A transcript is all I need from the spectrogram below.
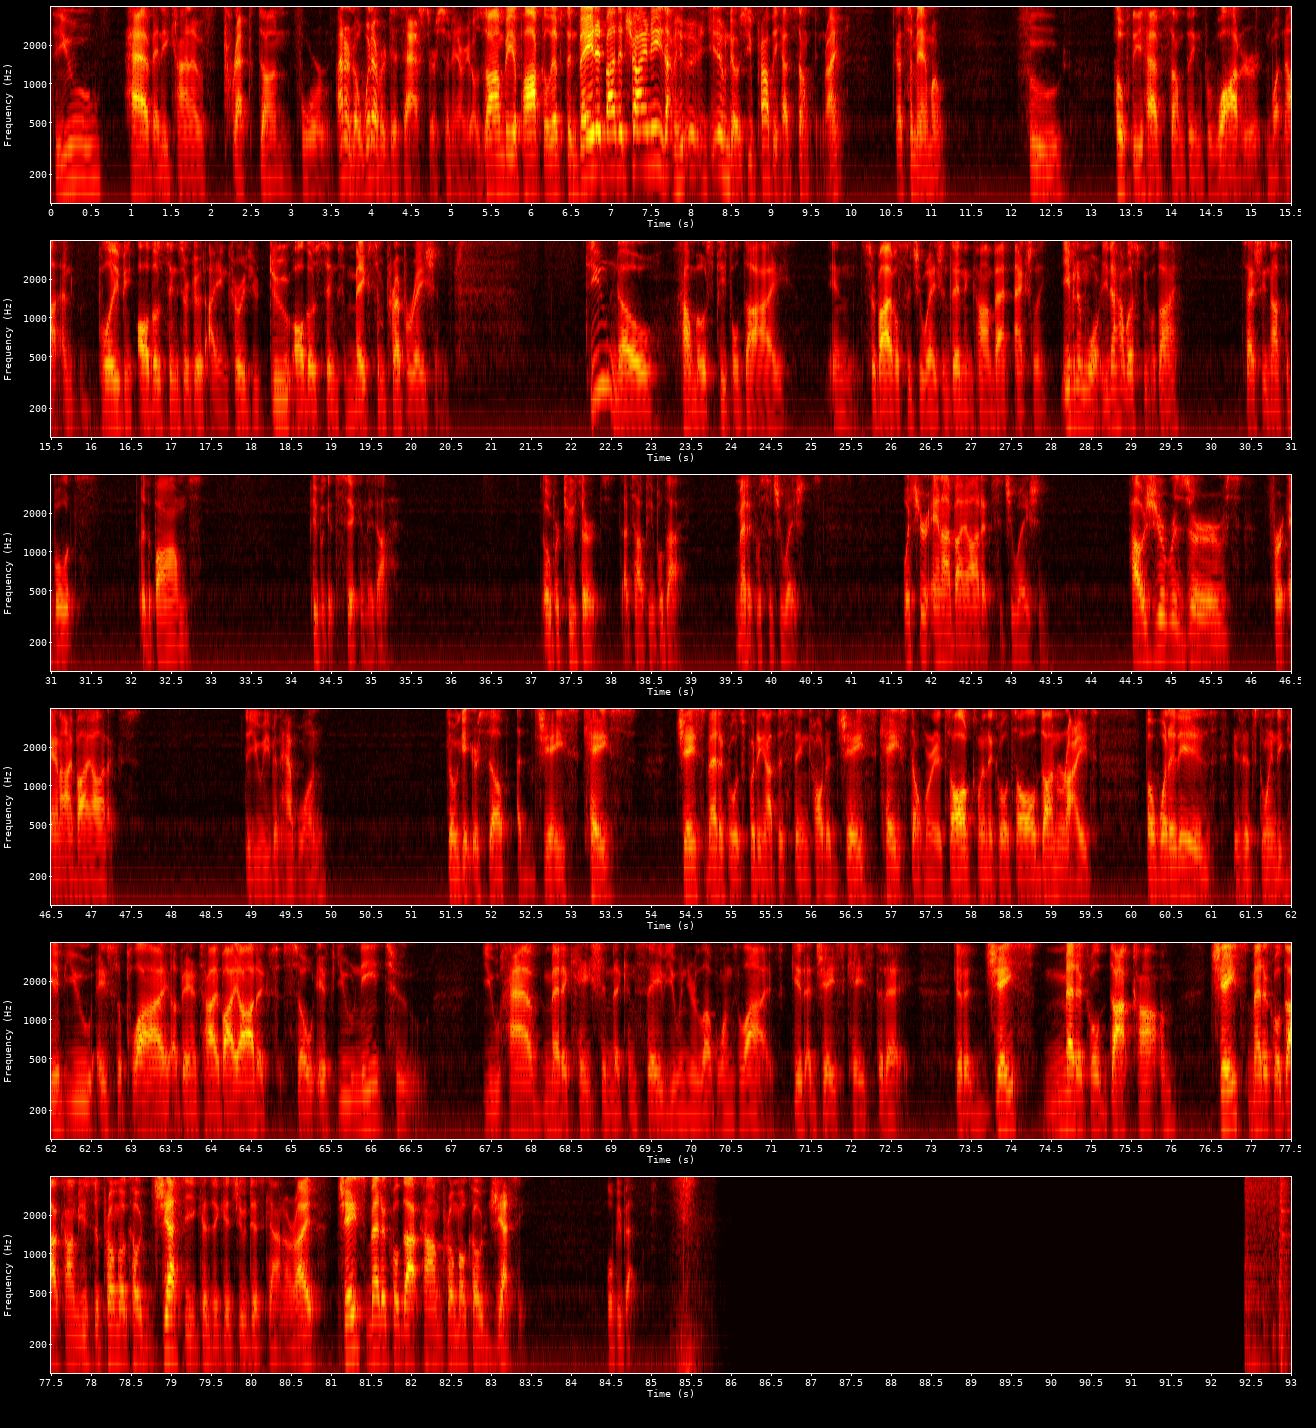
Do you have any kind of prep done for, I don't know, whatever disaster scenario? Zombie apocalypse, invaded by the Chinese? I mean, who knows? You probably have something, right? Got some ammo, food, Hopefully, you have something for water and whatnot. And believe me, all those things are good. I encourage you, do all those things, make some preparations. Do you know how most people die in survival situations and in combat, actually? Even in war. You know how most people die? It's actually not the bullets or the bombs. People get sick and they die. Over two thirds, that's how people die. Medical situations. What's your antibiotic situation? How's your reserves for antibiotics? Do you even have one? Go get yourself a Jase case. Jase Medical is putting out this thing called a Jase case. Don't worry, it's all clinical, it's all done right. But what it is, is it's going to give you a supply of antibiotics. So if you need to, you have medication that can save you and your loved ones' lives. Get a Jase case today. Go to jasemedical.com. JaseMedical.com. Use the promo code Jesse because it gets you a discount, all right? JaseMedical.com, promo code Jesse. We'll be back.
